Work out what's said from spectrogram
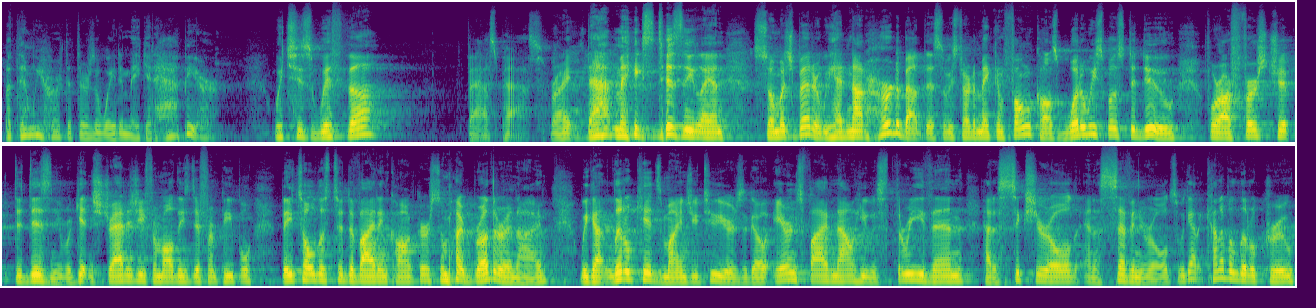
But then we heard that there's a way to make it happier, which is with the Fast Pass, right? That makes Disneyland so much better. We had not heard about this, so we started making phone calls. What are we supposed to do for our first trip to Disney? We're getting strategy from all these different people. They told us to divide and conquer. So my brother and I, we got little kids, mind you, two years ago. Aaron's five now. He was three then, had a six year old and a seven year old. So we got kind of a little crew.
